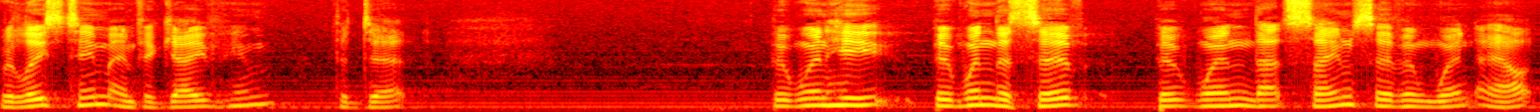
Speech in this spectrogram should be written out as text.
released him, and forgave him the debt. But when he, but when the serv, but when that same servant went out,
